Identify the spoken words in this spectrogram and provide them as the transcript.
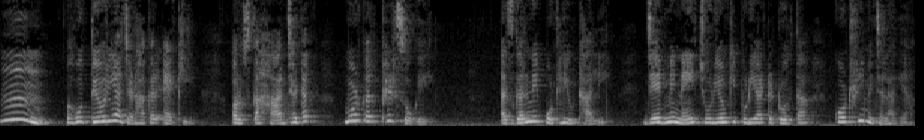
हम्म बहू त्योरियाँ चढ़ाकर ऐठी और उसका हाथ झटक मुड़कर फिर सो गई। असगर ने पोटली उठा ली। जेब में नई चूड़ियों की पुड़िया टटोलता कोठरी में चला गया।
